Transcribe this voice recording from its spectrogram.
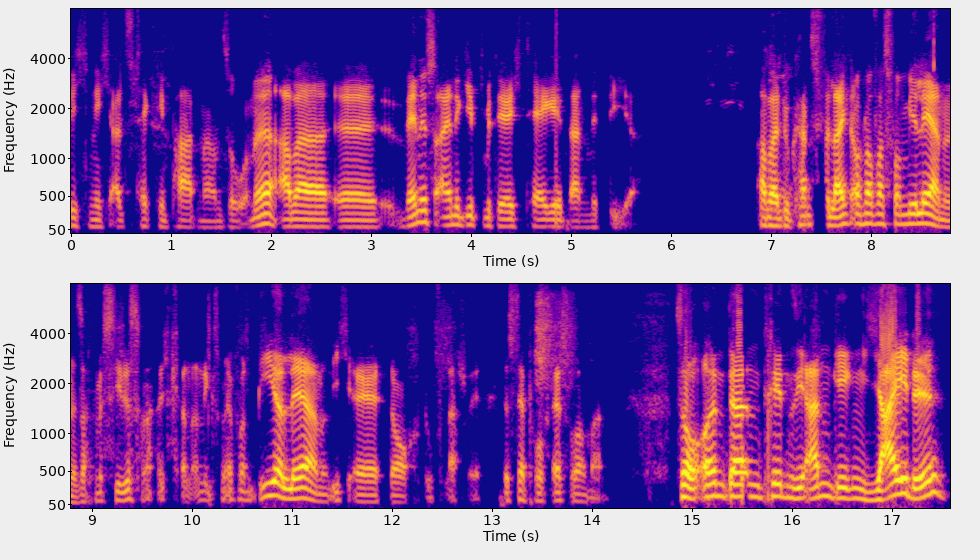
dich nicht als Tag Team Partner und so, ne? Aber äh, wenn es eine gibt, mit der ich tagge, dann mit dir. Aber du kannst vielleicht auch noch was von mir lernen. Und dann sagt Mercedes, ich kann doch nichts mehr von dir lernen. Und ich, äh, doch, du Flasche. Das ist der Professor, Mann. So, und dann treten sie an gegen Jaide,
